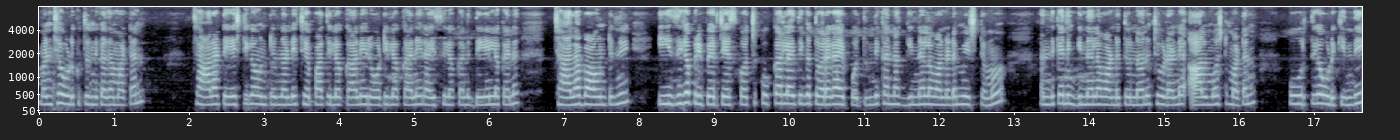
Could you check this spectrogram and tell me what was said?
మంచిగా ఉడుకుతుంది కదా మటన్. చాలా టేస్టీగా ఉంటుందండి. చపాతీలో కానీ రోటీలో కానీ రైస్లో కానీ దేనిలోకైనా చాలా బాగుంటుంది. ఈజీగా ప్రిపేర్ చేసుకోవచ్చు. కుక్కర్లో అయితే ఇంకా త్వరగా అయిపోతుంది కానీ నాకు గిన్నెలో వండడం ఇష్టము. అందుకే నేను గిన్నెలో వండుతున్నాను. చూడండి ఆల్మోస్ట్ మటన్ పూర్తిగా ఉడికింది.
